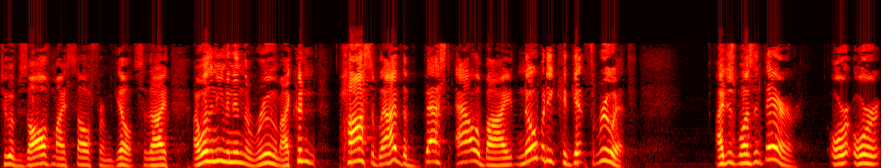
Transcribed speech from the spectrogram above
to absolve myself from guilt, so that I I wasn't even in the room. I couldn't possibly. I have the best alibi. Nobody could get through it. I just wasn't there. Or or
